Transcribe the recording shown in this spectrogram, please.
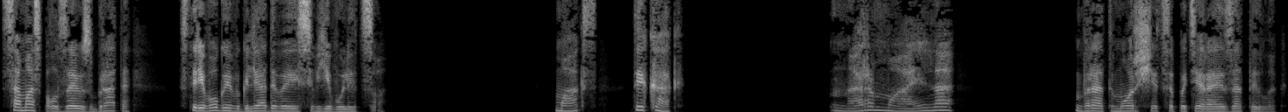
Сама сползаю с брата, с тревогой вглядываясь в его лицо. Макс, ты как?» «Нормально». Брат морщится, потирая затылок.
